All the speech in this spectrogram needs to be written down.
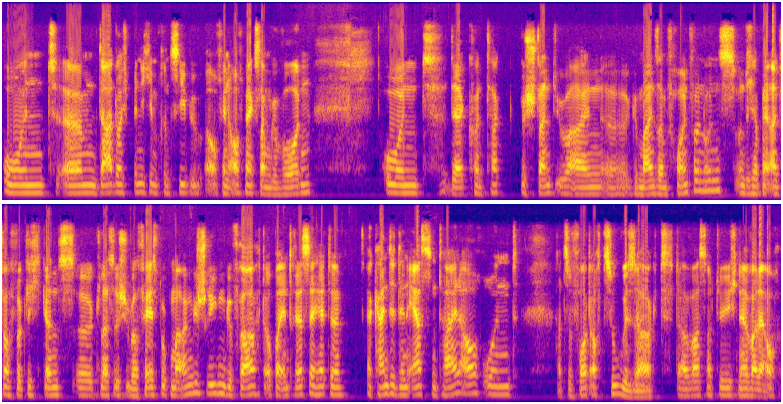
und ähm, dadurch bin ich im Prinzip auf ihn aufmerksam aufmerksam geworden. Und der Kontakt bestand über einen äh, gemeinsamen Freund von uns. Und ich habe mir einfach wirklich ganz äh, klassisch über Facebook mal angeschrieben, gefragt, ob er Interesse hätte. Er kannte den ersten Teil auch und hat sofort auch zugesagt. Da war es natürlich, ne, weil er auch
